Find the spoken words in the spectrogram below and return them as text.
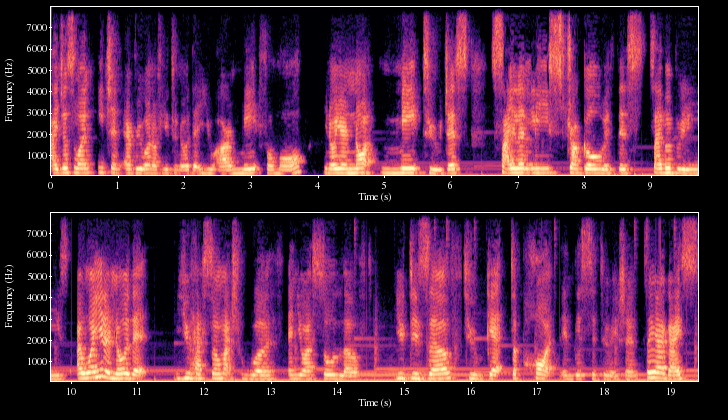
i just want each and every one of you to know that you are made for more. You know you're not made to just silently struggle with this cyberbullies i want you to know that you have so much worth and you are so loved. You deserve to get support in this situation. So yeah guys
